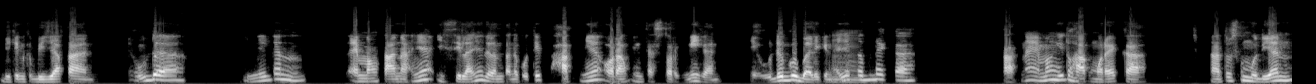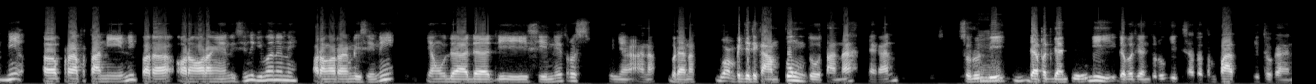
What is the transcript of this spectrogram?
bikin kebijakan. Ya udah, ini kan emang tanahnya istilahnya dalam tanda kutip haknya orang investor ini kan ya udah gue balikin aja ke hmm. mereka karena emang itu hak mereka nah terus kemudian nih uh, para petani ini para orang-orang yang di sini gimana nih orang-orang di sini yang udah ada di sini terus punya anak beranak sampai jadi kampung tuh tanah ya kan suruh hmm. di dapat ganti rugi dapat ganti rugi di satu tempat gitu kan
